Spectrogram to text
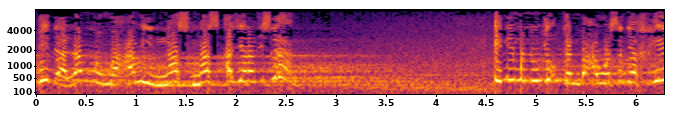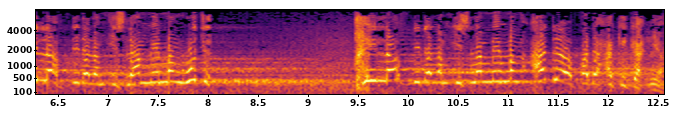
di dalam memahami nas-nas ajaran Islam. Ini menunjukkan bahawasanya khilaf di dalam Islam memang wujud dalam Islam memang ada pada hakikatnya.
